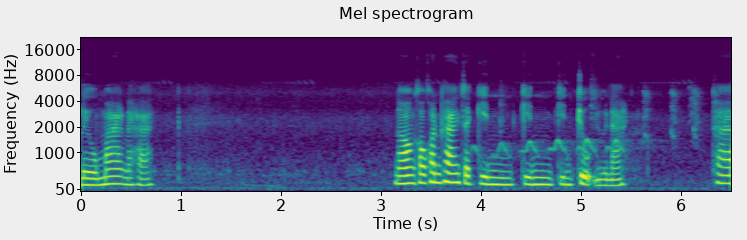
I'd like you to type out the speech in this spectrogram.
เร็วมากนะคะ น้องเขาค่อนข้างจะกินกินกินจุอยู่นะ ถ้า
